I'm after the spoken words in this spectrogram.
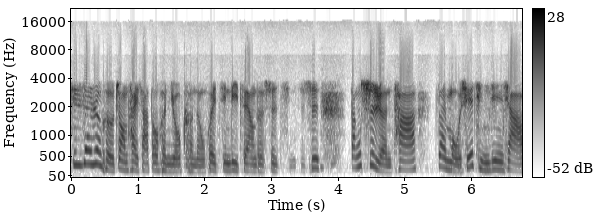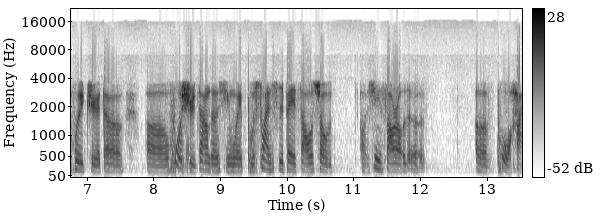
其实，在任何状态下都很有可能会经历这样的事情，只是当事人他在某些情境下会觉得，呃，或许这样的行为不算是被遭受呃性骚扰的呃迫害，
